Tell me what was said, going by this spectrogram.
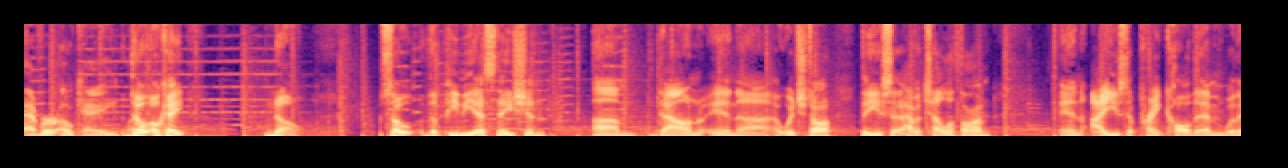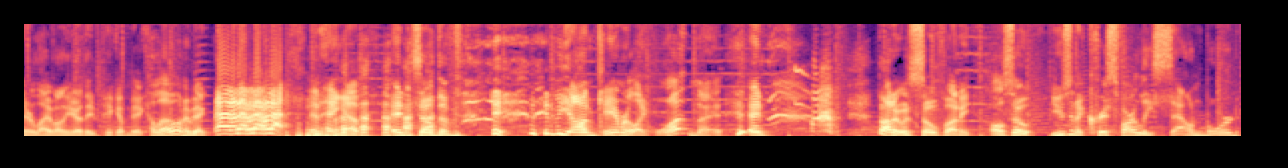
ever okay? Like, Though, okay, no. So the PBS station um, down in uh, Wichita, they used to have a telethon, and I used to prank call them when they were live on the air. They'd pick up and be like, "Hello," and I'd be like, "Rah, rah, rah, rah," and hang up. and so the they'd be on camera like, "What?" in the and thought it was so funny. Also, using a Chris Farley soundboard.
